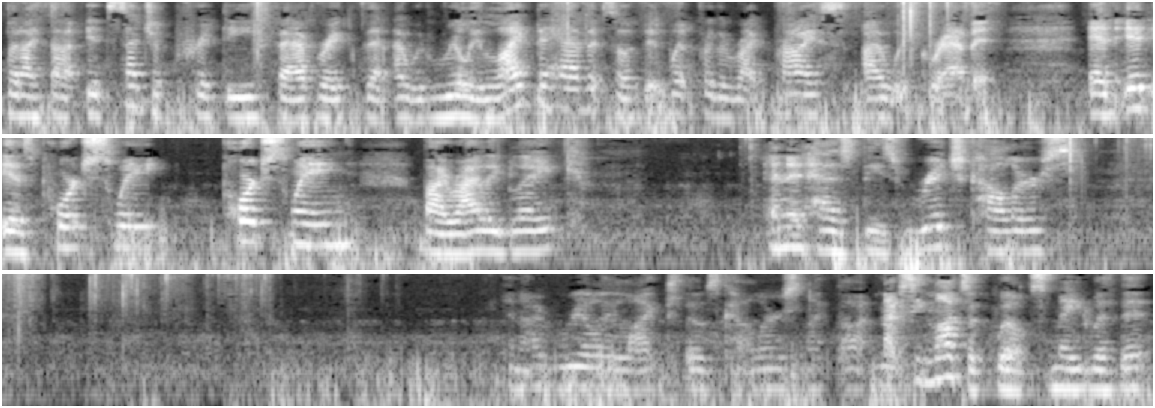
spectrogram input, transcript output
but I thought it's such a pretty fabric that I would really like to have it. So if it went for the right price, I would grab it. and it is Porch Swing, Porch Swing by Riley Blake. And it has these rich colors. And I really liked those colors. And I thought, and I've seen lots of quilts made with it.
